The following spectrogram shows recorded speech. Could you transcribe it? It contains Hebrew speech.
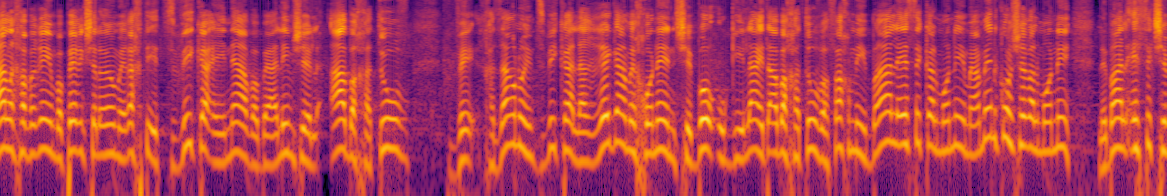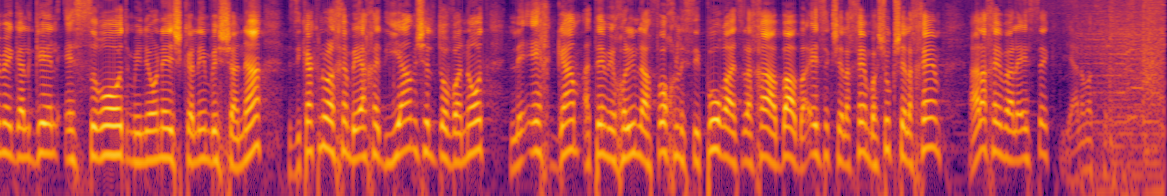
אהלן חברים, בפרק של היום אירחתי את צביקה עינב, הבעלים של אבא חטוב, וחזרנו עם צביקה לרגע המכונן שבו הוא גילה את אבא חטוב והפך מבעל עסק אלמוני, מאמן כושר אלמוני, לבעל עסק שמגלגל עשרות מיליוני שקלים בשנה. זיקקנו לכם ביחד ים של תובנות לאיך גם אתם יכולים להפוך לסיפור ההצלחה הבא בעסק שלכם, בשוק שלכם, על החיים ועל העסק. יאללה מתחילים.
